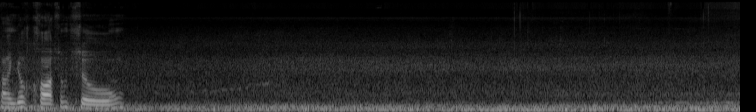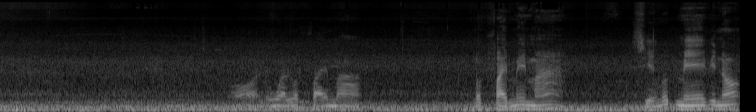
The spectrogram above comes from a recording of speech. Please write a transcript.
ต้องยกคอสูงสูง ๆอ๋อนึกว่ารถไฟมา รถไฟไม่มา เสียงรถเมย์พี่เน้อง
